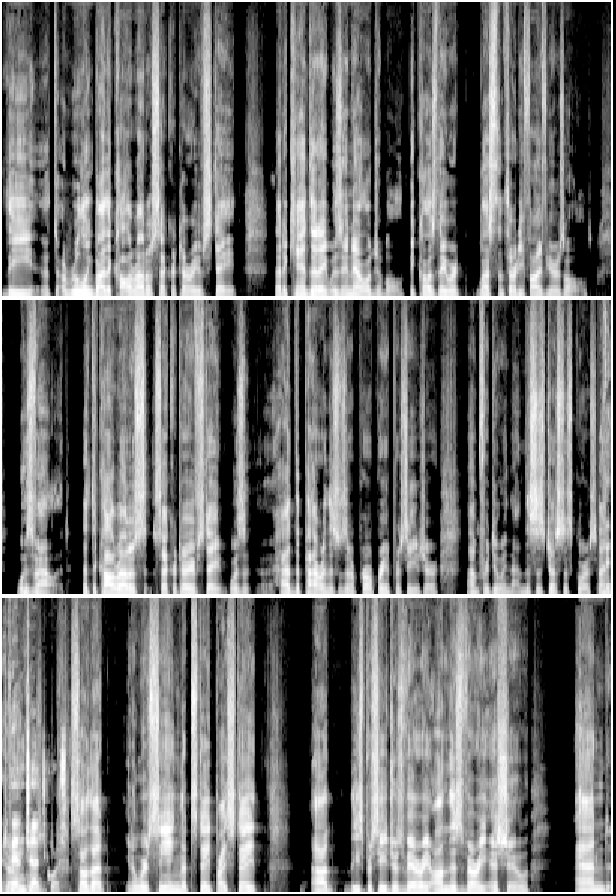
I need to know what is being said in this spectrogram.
the a ruling by the Colorado Secretary of State that a candidate was ineligible because they were less than 35 years old was valid. That the Colorado Secretary of State was had the power, and this was an appropriate procedure um, for doing that. And this is Justice Gorsuch, then, Judge, then Judge Gorsuch. So that you know, we're seeing that state by state, uh, these procedures vary on this very issue. And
